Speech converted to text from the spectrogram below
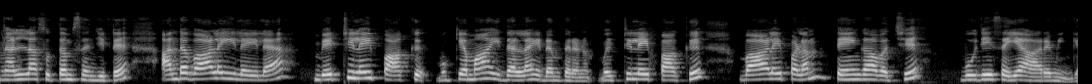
நல்லா சுத்தம் செஞ்சுட்டு அந்த வாழை இலையில் வெற்றிலை பாக்கு முக்கியமாக இதெல்லாம் இடம்பெறணும். வெற்றிலை பாக்கு வாழைப்பழம் தேங்காய் வச்சு பூஜை செய்ய ஆரம்பிங்க.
